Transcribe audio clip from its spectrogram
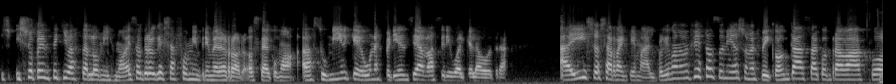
y yo pensé que iba a ser lo mismo. Eso creo que ya fue mi primer error. O sea, como asumir que una experiencia va a ser igual que la otra ahí yo ya arranqué mal, porque cuando me fui a Estados Unidos yo me fui con casa, con trabajo,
